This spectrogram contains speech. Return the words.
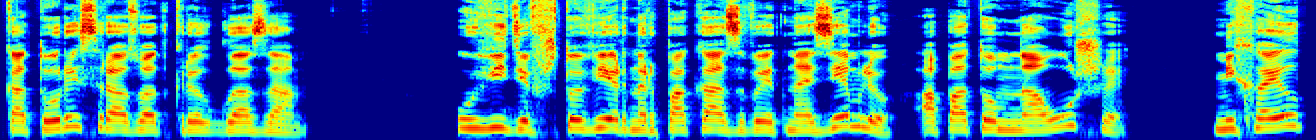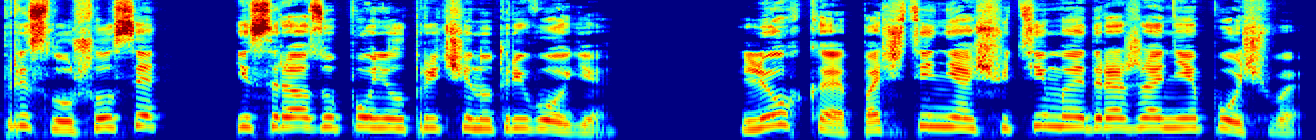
который сразу открыл глаза. Увидев, что Вернер показывает на землю, а потом на уши, Михаил прислушался и сразу понял причину тревоги. Легкое, почти неощутимое дрожание почвы.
